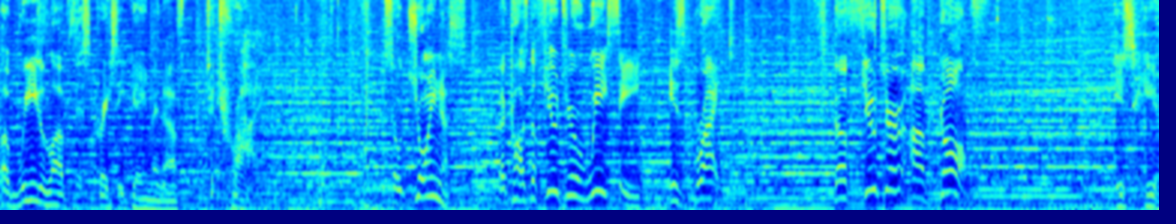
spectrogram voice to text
but we love this crazy game enough to try. So join us, because the future we see is bright. The future of golf is here.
